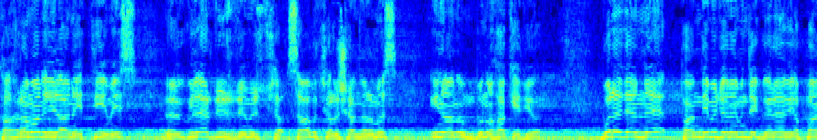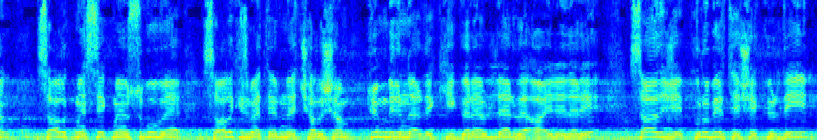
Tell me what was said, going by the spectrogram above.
Kahraman ilan ettiğimiz, övgüler düzdüğümüz sağlık çalışanlarımız inanın bunu hak ediyor. Bu nedenle pandemi döneminde görev yapan sağlık meslek mensubu ve sağlık hizmetlerinde çalışan tüm birimlerdeki görevliler ve aileleri sadece kuru bir teşekkür değil,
